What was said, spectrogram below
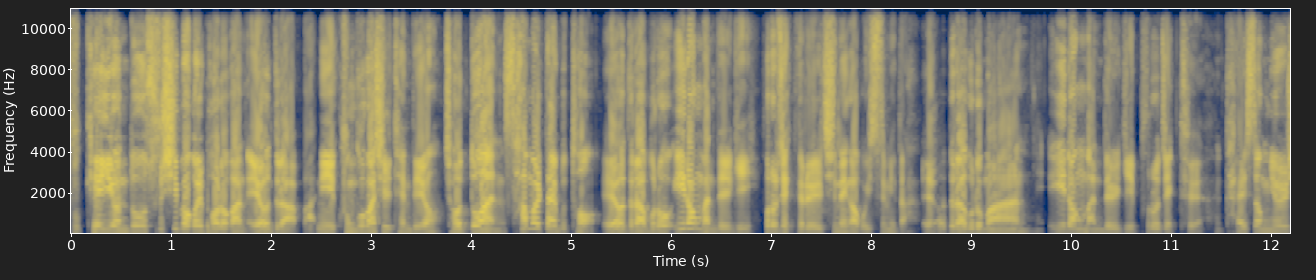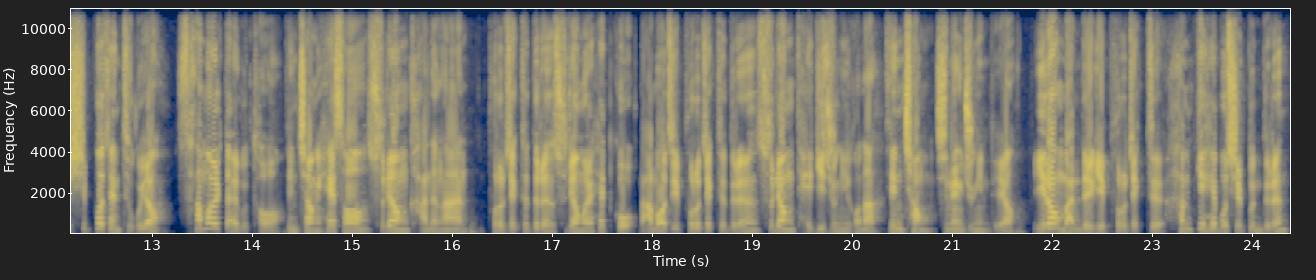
국회의원도 수십억을 벌어간 에어드랍 많이 궁금하실 텐데요. 저 또한 3월 달부터 에어드랍으로 1억 만들기 프로젝트를 진행하고 있습니다. 에어드랍으로만 1억 만들기 프로젝트 달성률 10%고요. 3월 달부터 신청해서 수령 가능한 프로젝트들은 수령을 했고 나머지 프로젝트들은 수령 대기 중이거나 신청 진행 중인데요. 1억 만들기 프로젝트 함께 해보실 분들은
